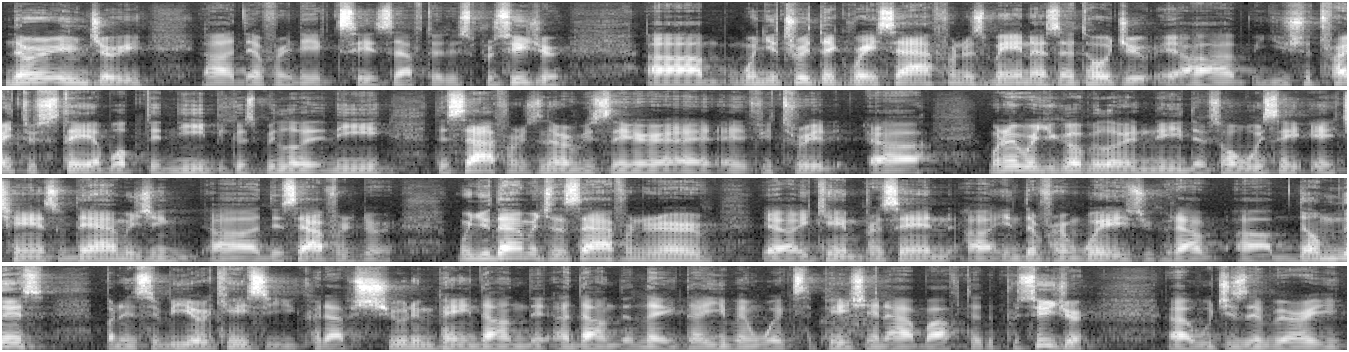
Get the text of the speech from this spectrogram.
nerve injury uh, definitely exists after this procedure. Um, when you treat the great saphenous vein, as I told you, uh, you should try to stay above the knee because below the knee, the saphenous nerve is there. Uh, if you treat, uh, whenever you go below the knee, there's always a, a chance of damaging uh, the saphenous nerve. When you damage the saphenous nerve, it can present uh, in different ways. You could have um, numbness, but in severe cases, you could have shooting pain down the, uh, down the leg that even wakes the patient up after the procedure, which is a very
